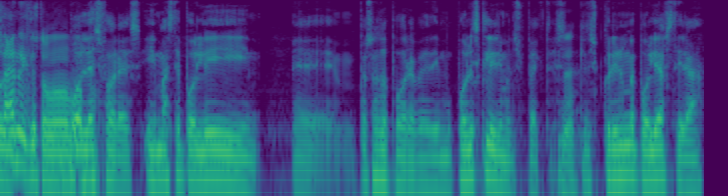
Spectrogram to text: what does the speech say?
θα είναι και στο. Πολλές φορές είμαστε πολύ. Ε, Πώς να το πω, ρε παιδί μου, πολύ σκληροί με τους παίκτες. Ναι. Και τους κρίνουμε πολύ αυστηρά.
